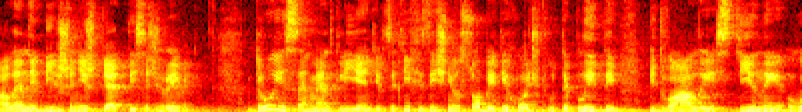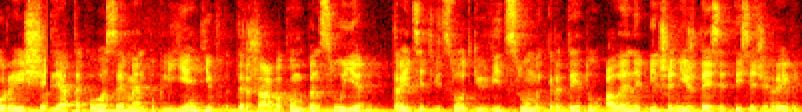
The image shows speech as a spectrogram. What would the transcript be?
але не більше ніж 5 тисяч гривень. Другий сегмент клієнтів це ті фізичні особи, які хочуть утеплити підвали, стіни, горища. Для такого сегменту клієнтів держава компенсує 30% від суми кредиту, але не більше ніж 10 тисяч гривень.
